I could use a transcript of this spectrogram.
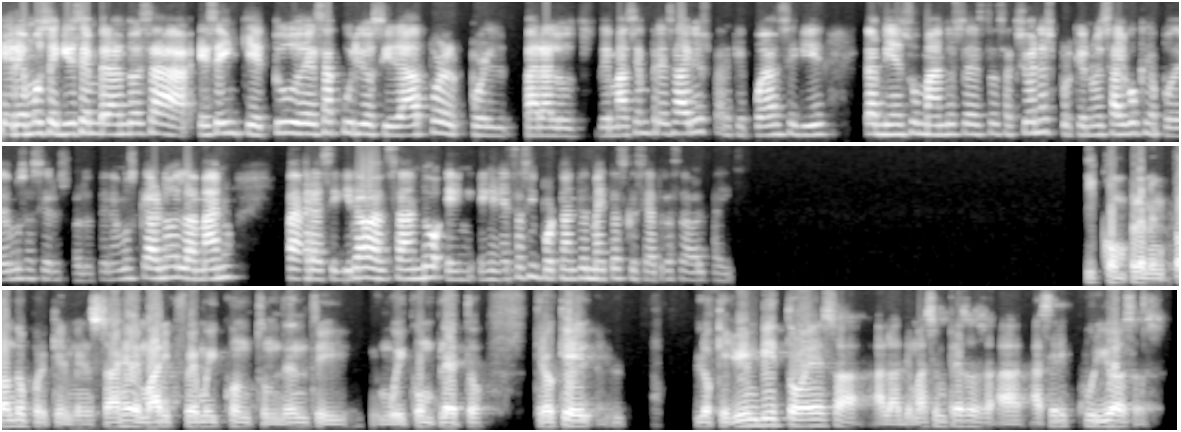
queremos seguir sembrando esa, inquietud, esa curiosidad para los demás empresarios para que puedan seguir también sumándose a estas acciones porque no es algo que podemos hacer solo, tenemos que darnos la mano para seguir avanzando en, en estas importantes metas que se ha trazado el país. Y complementando, porque el mensaje de Mari fue muy contundente y, muy completo, creo que lo que yo invito es a, las demás empresas a, a, ser curiosas.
